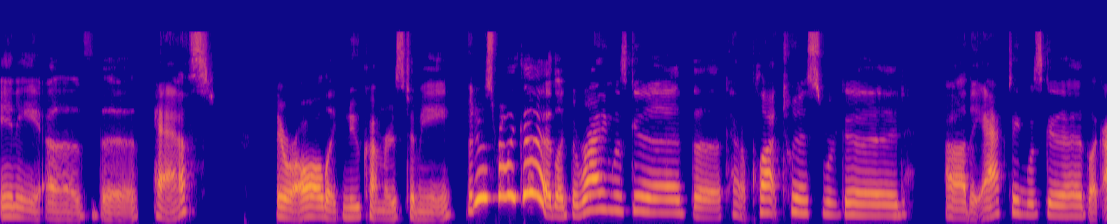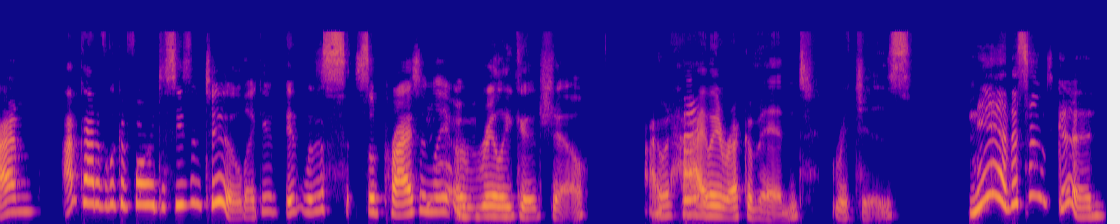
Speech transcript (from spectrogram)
any of the cast. They were all like newcomers to me, but it was really good. Like the writing was good, the kind of plot twists were good. Uh, the acting was good. Like I'm I'm kind of looking forward to season two. Like it, it was surprisingly a hmm. really good show. I would highly recommend Riches. Yeah, that sounds good.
